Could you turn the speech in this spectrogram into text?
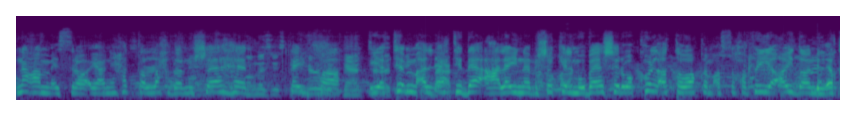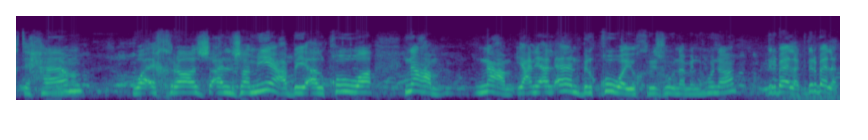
نعم إسراء يعني حتى اللحظة نشاهد كيف يتم الاعتداء علينا بشكل مباشر وكل الطواقم الصحفية أيضا الاقتحام وإخراج الجميع بالقوة. نعم نعم يعني الآن بالقوة يخرجون من هنا. دير بالك دير بالك.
